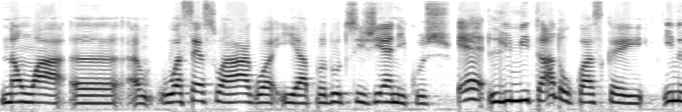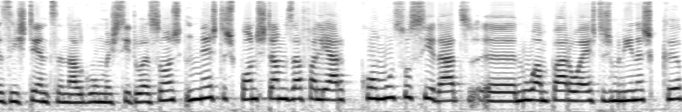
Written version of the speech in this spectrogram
não há uh, o acesso à água e a produtos higiênicos é limitado ou quase que inexistente em algumas situações. Nestes pontos estamos a falhar como sociedade uh, no amparo a estas meninas que uh,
